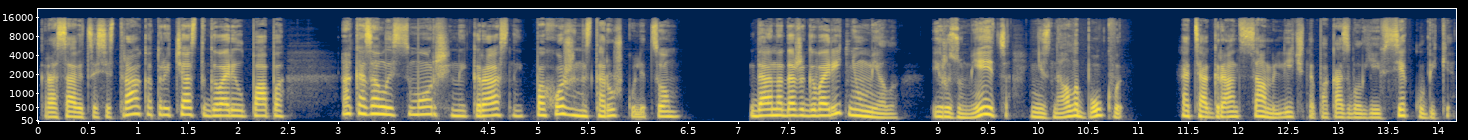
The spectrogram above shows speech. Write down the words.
Красавица-сестра, о которой часто говорил папа, оказалась сморщенной, красной, похожей на старушку лицом. Да она даже говорить не умела и, разумеется, не знала буквы. Хотя Грант сам лично показывал ей все кубики.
